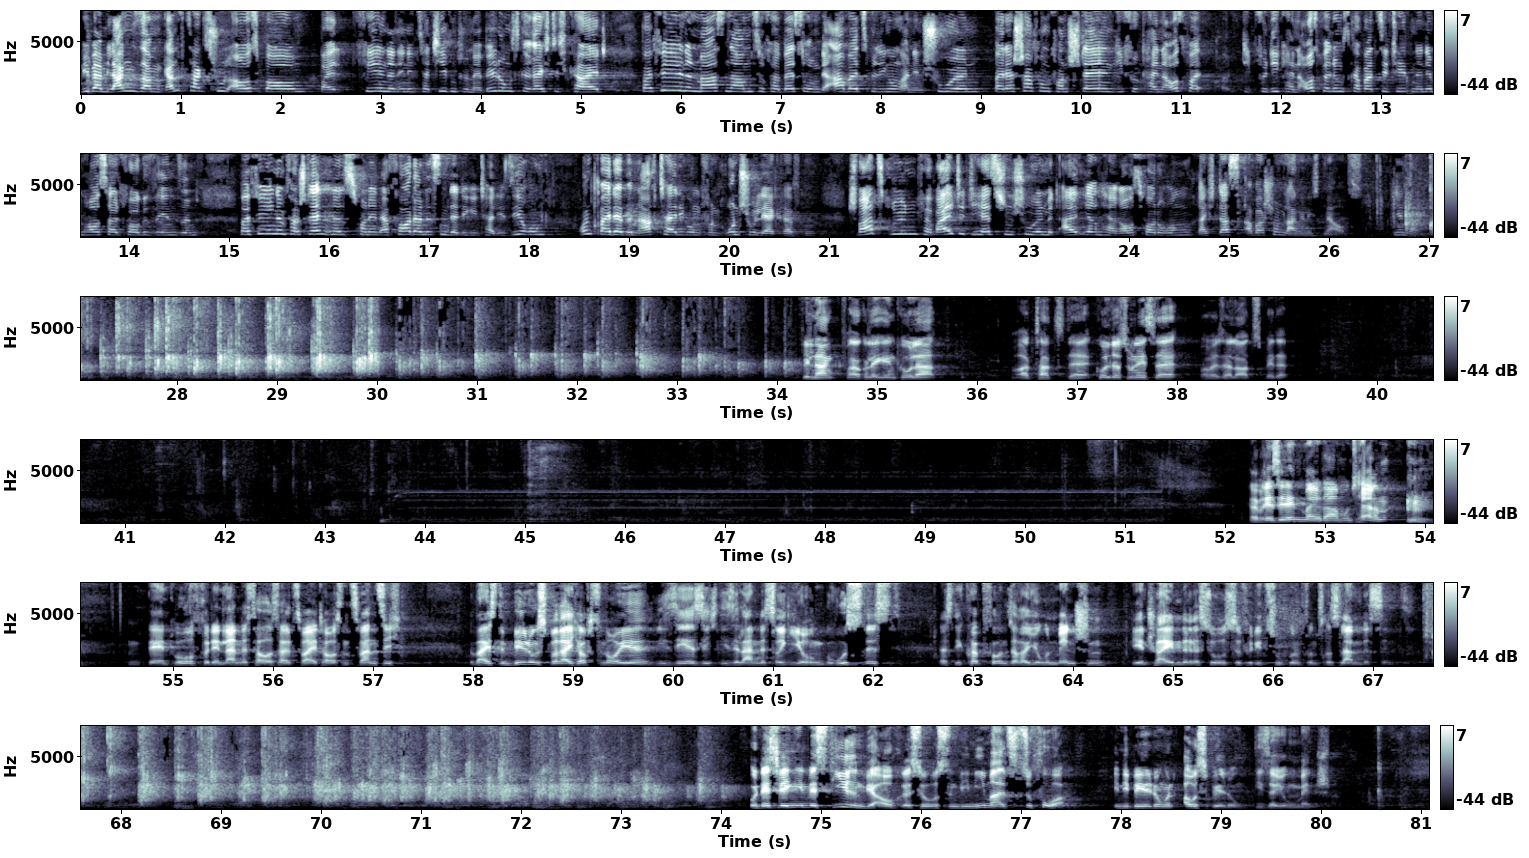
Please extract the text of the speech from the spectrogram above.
wie beim langsamen Ganztagsschulausbau, bei fehlenden Initiativen für mehr Bildungsgerechtigkeit, bei fehlenden Maßnahmen zur Verbesserung der Arbeitsbedingungen an den Schulen, bei der Schaffung von Stellen, für die keine Ausbildungskapazitäten in dem Haushalt vorgesehen sind, bei fehlendem Verständnis von den Erfordernissen der Digitalisierung und bei der Benachteiligung von Grundschullehrkräften. Schwarz-Grün verwaltet die hessischen Schulen mit all ihren Herausforderungen, reicht das aber schon lange nicht mehr aus. Vielen Dank. Vielen Dank, Frau Kollegin Kula. Das Wort hat der Kultusminister, Prof. Lorz. Bitte. Herr Präsident, meine Damen und Herren! Der Entwurf für den Landeshaushalt 2020 beweist im Bildungsbereich aufs Neue, wie sehr sich diese Landesregierung bewusst ist, dass die Köpfe unserer jungen Menschen die entscheidende Ressource für die Zukunft unseres Landes sind. Deswegen investieren wir auch Ressourcen wie niemals zuvor in die Bildung und Ausbildung dieser jungen Menschen.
